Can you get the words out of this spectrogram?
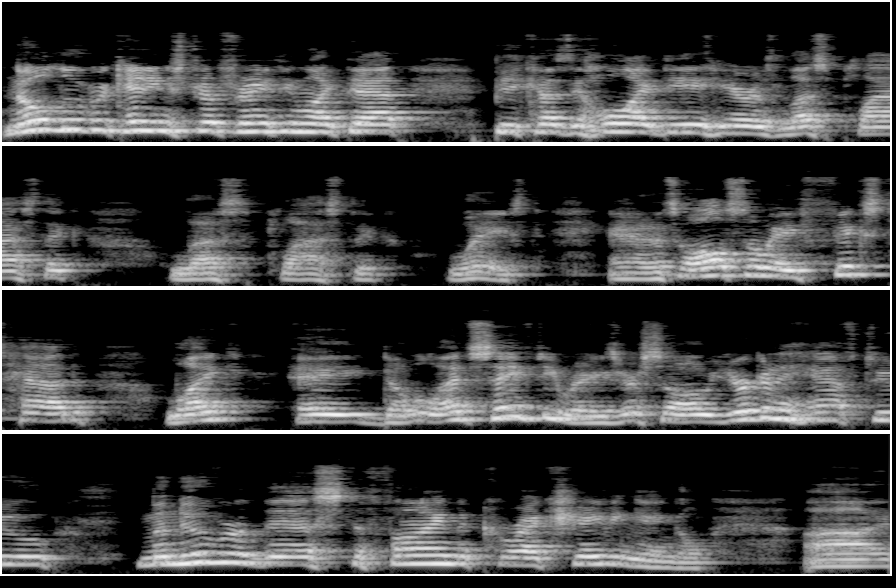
no lubricating strips or anything like that because the whole idea here is less plastic, less plastic waste. And it's also a fixed head like a double-edged safety razor. So you're going to have to maneuver this to find the correct shaving angle. Uh,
